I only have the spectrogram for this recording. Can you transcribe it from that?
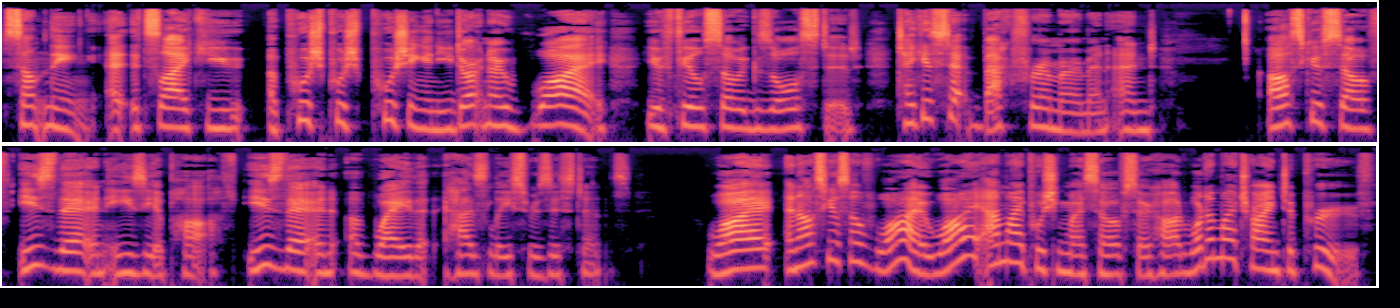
something, it's like you are push, push, pushing and you don't know why you feel so exhausted, take a step back for a moment and ask yourself is there an easier path? Is there an, a way that has least resistance? Why? And ask yourself why. Why am I pushing myself so hard? What am I trying to prove?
